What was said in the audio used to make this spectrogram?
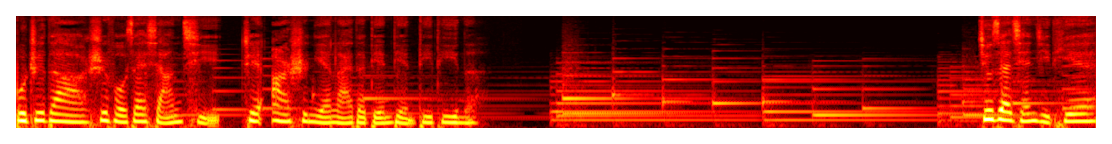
不知道是否在想起这二十年来的点点滴滴呢？就在前几天，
